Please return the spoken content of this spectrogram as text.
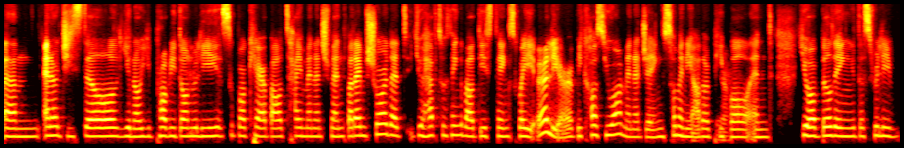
um, energy still. You know you probably don't really super care about time management but i'm sure that you have to think about these things way earlier because you are managing so many other people yeah. and you are building this really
